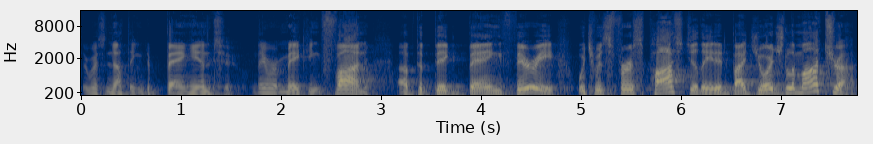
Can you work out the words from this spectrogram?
there was nothing to bang into. They were making fun of the Big Bang Theory, which was first postulated by George Lemaitre.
